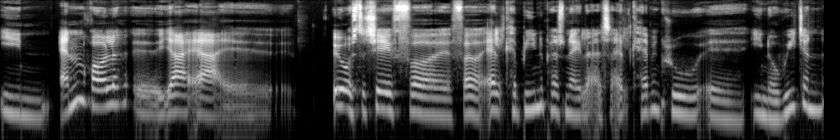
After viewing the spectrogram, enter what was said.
i en anden rolle. Øh, jeg er øh, øverste chef for, for alt kabinepersonale, altså alt cabin crew øh, i Norwegian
